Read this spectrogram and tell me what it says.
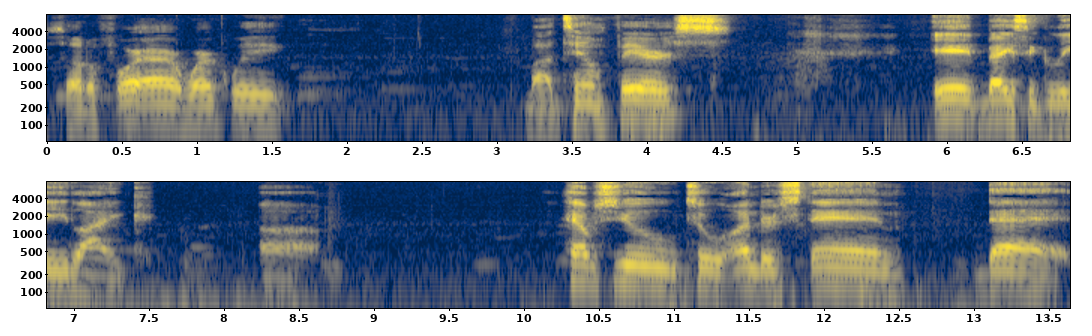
so the four hour work week by Tim Ferriss. It basically like uh, helps you to understand that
